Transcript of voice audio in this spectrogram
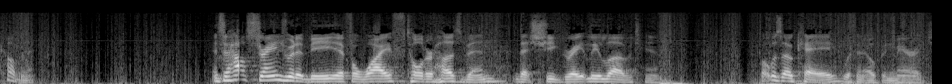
covenant. And so, how strange would it be if a wife told her husband that she greatly loved him? What was okay with an open marriage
